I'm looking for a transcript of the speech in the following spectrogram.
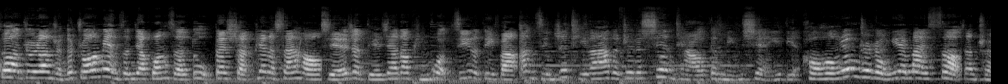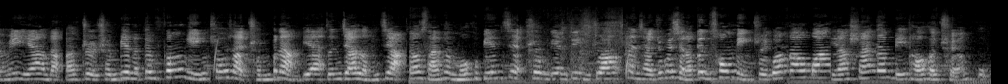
这样就让整个妆面增加光泽度，带闪片的腮红斜着叠加到苹果肌的地方，让紧致提拉的这个线条更明显一点。口红用这种叶脉色，像唇蜜一样的，把嘴唇变得更丰盈，收窄唇部两边，增加棱角，将散粉模糊边界，顺便定妆，看起来就会显得更聪明。水光高光，提亮山根、鼻头和颧骨。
